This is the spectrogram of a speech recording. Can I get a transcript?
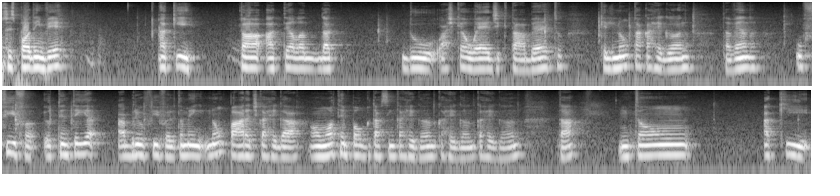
vocês podem ver, aqui tá a tela da, do, acho que é o Edge que tá aberto, que ele não tá carregando, tá vendo? O FIFA, eu tentei abrir o FIFA, ele também não para de carregar, há um maior tempão que tá assim carregando, carregando, carregando, tá? Então, aqui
